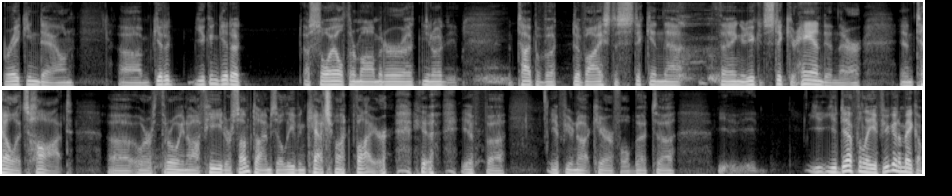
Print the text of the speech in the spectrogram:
breaking down. Um, get a you can get a a soil thermometer, a, you know, type of a device to stick in that thing, or you could stick your hand in there and tell it's hot. Uh, or throwing off heat, or sometimes they'll even catch on fire if uh, if you're not careful. But uh, you, you definitely, if you're going to make a,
